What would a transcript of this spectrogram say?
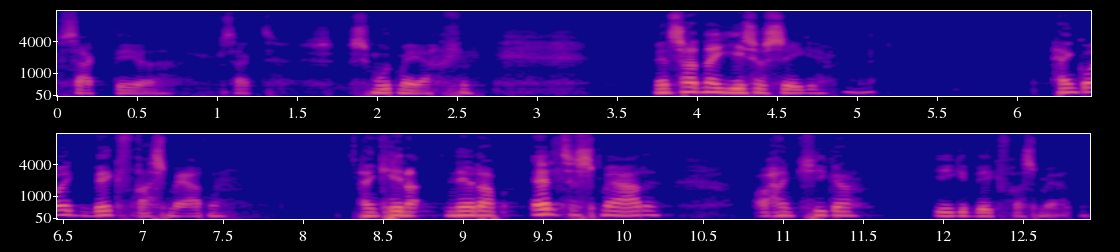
sagt det og sagt smut med jer. Men sådan er Jesus ikke. Han går ikke væk fra smerten. Han kender netop alt til smerte, og han kigger ikke væk fra smerten.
